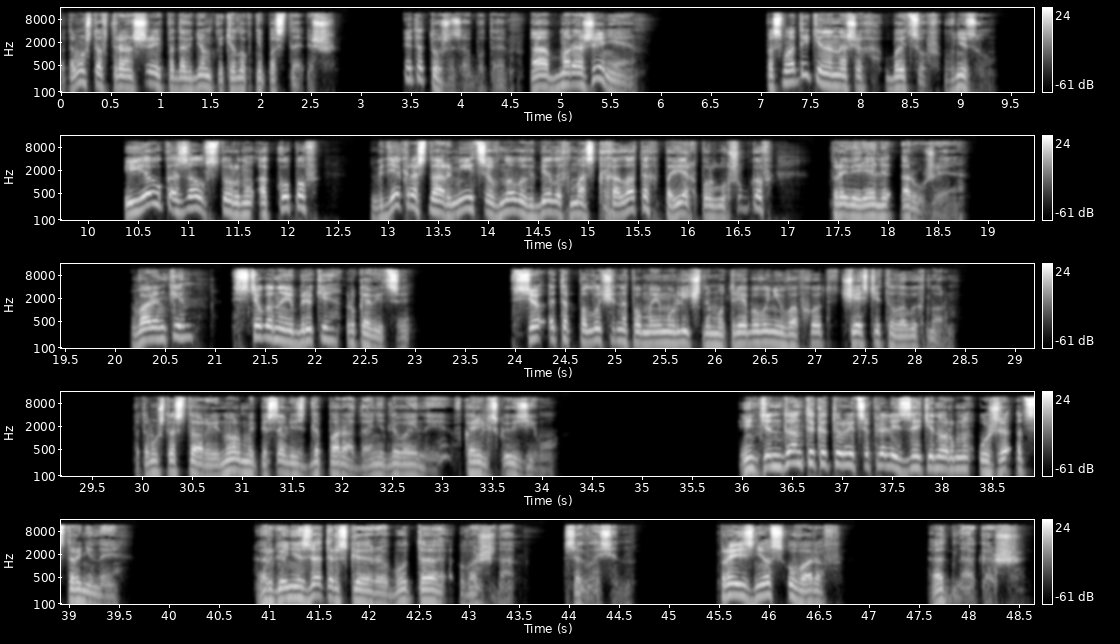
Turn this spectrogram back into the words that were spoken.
потому что в траншеи под огнем котелок не поставишь. Это тоже забота. А обморожение... Посмотрите на наших бойцов внизу. И я указал в сторону окопов, где красноармейцы в новых белых маск-халатах поверх полушубков проверяли оружие. Валенки, стеганые брюки, рукавицы. Все это получено по моему личному требованию во вход части тыловых норм потому что старые нормы писались для парада, а не для войны, в Карельскую зиму. Интенданты, которые цеплялись за эти нормы, уже отстранены. Организаторская работа важна, согласен, произнес Уваров. Однако ж,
